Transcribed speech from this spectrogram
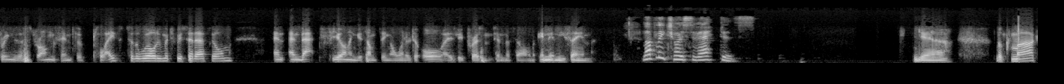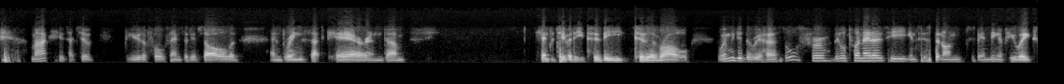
brings a strong sense of place to the world in which we set our film. And, and that feeling is something I wanted to always be present in the film, in any scene. Lovely choice of actors. Yeah. Look, Mark, Mark is such a beautiful, sensitive soul and, and brings such care and um, sensitivity to the to the role when we did the rehearsals for Little Tornadoes, he insisted on spending a few weeks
